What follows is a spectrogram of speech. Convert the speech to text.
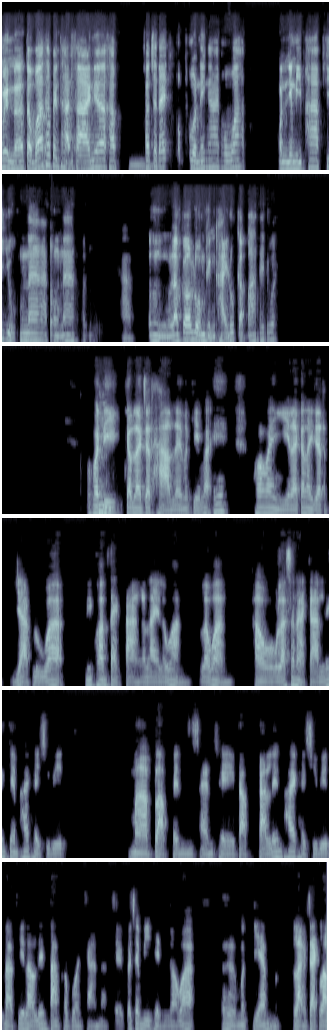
มึนนะแต่ว่าถ้าเป็นถาดทรายเนี่ยครับอืมเขาจะได้ทบทวนได้ง่ายเพราะว่ามันยังมีภาพที่อยู่ข้างหน้าตรงหน้าเขาอยู่ครับอืมแล้วก็รวมถึงถ่ายรูปกลับบ้านได้ด้วยพอดีกำลังจะถามเลยเมื่อกี้ว่า เอ๊ะพอมาอย่างนี้แล้วกำลังจะอยากรู้ว่ามีความแตกต่างอะไรระหว่าง ระหว่างเอาลักษณะการเล่นเกมไพ่ไขชีวิต มาปรับเป็นแซนเทกับการเล่นไพ่ไขชีวิตแบบที่เราเล่นตามกระบวนการแบบเจอก็จะมีเห็นแล้วว่า เออเมื่อกี้หลังจากเรา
